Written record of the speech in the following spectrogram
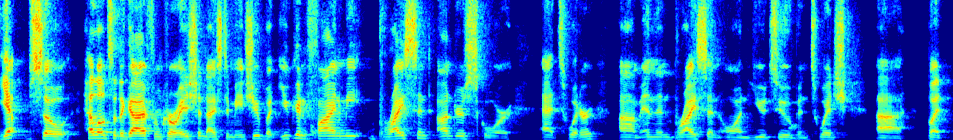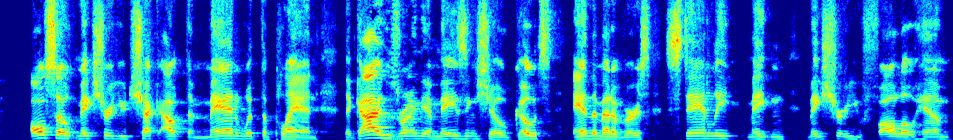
Yep. So hello to the guy from Croatia. Nice to meet you. But you can find me Brycent underscore at Twitter, um, and then Brycent on YouTube and Twitch. Uh, but also make sure you check out the man with the plan, the guy who's running the amazing show Goats in the Metaverse, Stanley Maiden. Make sure you follow him,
